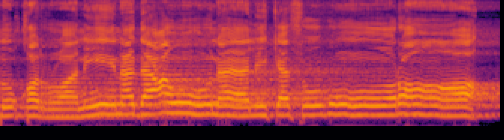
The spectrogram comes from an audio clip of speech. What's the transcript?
مقرنين دعوا هنالك ثبورا.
